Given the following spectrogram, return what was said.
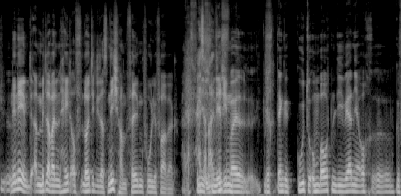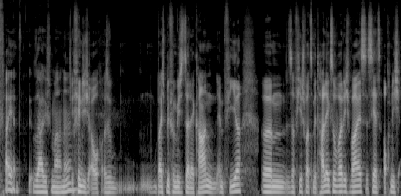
Nee, nee, äh, mittlerweile ein Hate auf Leute, die das nicht haben. Felgen, Folie, Fahrwerk. Das finde ich mal, wir nicht, reden- weil ich denke, gute Umbauten, die werden ja auch äh, gefeiert, sage ich mal. Ne? Finde ich auch. Also ein Beispiel für mich ist da der Kahn M4. Ähm, Saphir Schwarz Metallic, soweit ich weiß, ist jetzt auch nicht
